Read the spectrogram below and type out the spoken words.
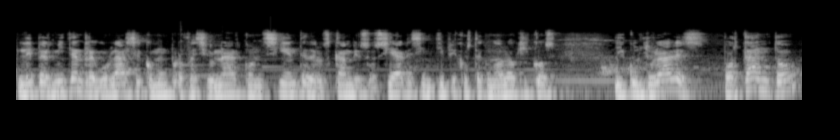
le permiten regularse como un profesional consciente de los cambios sociales, científicos, tecnológicos y culturales. Por tanto,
